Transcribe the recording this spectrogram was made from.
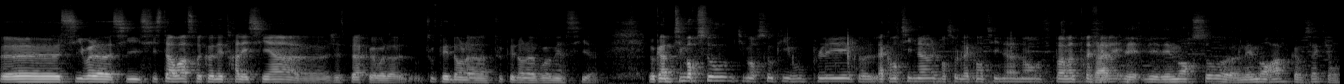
euh, si, voilà, si, si Star Wars reconnaîtra les siens, euh, j'espère que voilà, tout est dans la, tout est dans la voie. Merci. Donc un petit morceau, un petit morceau qui vous plaît, euh, la cantina, le morceau de la cantina, non, c'est pas votre Bah, préféré. les, les- les morceaux euh, mémorables comme ça qui ont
